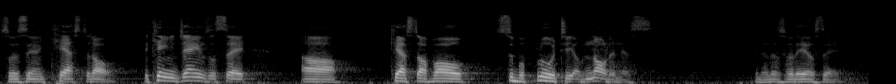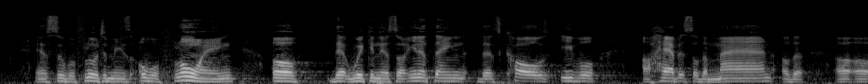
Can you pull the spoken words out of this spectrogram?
So it's saying cast it off. The King James will say, uh, cast off all superfluity of naughtiness. You know, that's what they'll say. And superfluity means overflowing of that wickedness or anything that's caused evil uh, habits of the mind, of, the, uh, uh,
